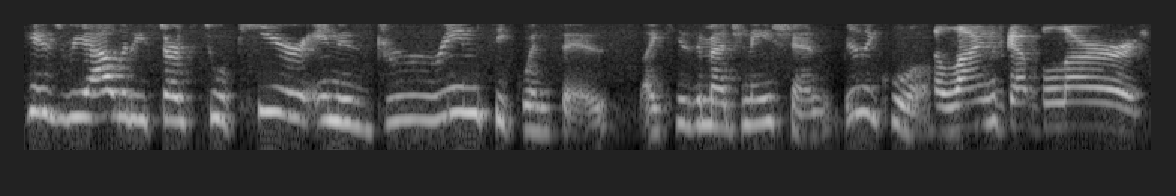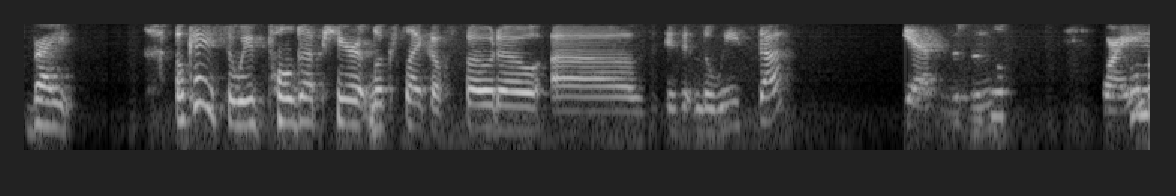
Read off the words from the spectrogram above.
his reality starts to appear in his dream sequences like his imagination really cool The lines get blurred. right Okay, so we've pulled up here. It looks like a photo of is it Luisa, Yes, this is whom.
